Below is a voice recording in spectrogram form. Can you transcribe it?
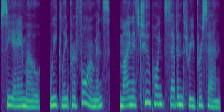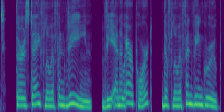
CA Immo, weekly performance, minus 2.73%. Thursday Flughafen Vienna Airport, the Flughafen Group,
